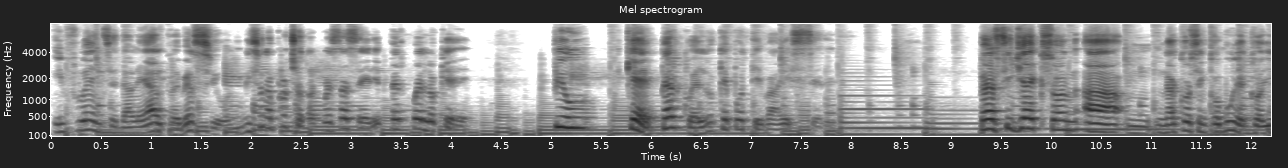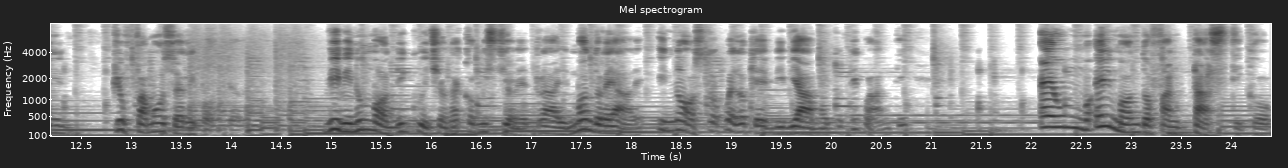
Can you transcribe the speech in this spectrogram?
influenze dalle altre versioni mi sono approcciato a questa serie per quello che è più che per quello che poteva essere Percy Jackson ha mm, una cosa in comune con il più famoso Harry Potter. Vive in un mondo in cui c'è una commissione tra il mondo reale, il nostro, quello che viviamo tutti quanti, e, un, e il mondo fantastico.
